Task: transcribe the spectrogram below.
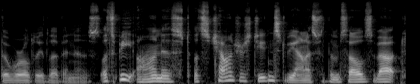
the world we live in is. Let's be honest. Let's challenge our students to be honest with themselves about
